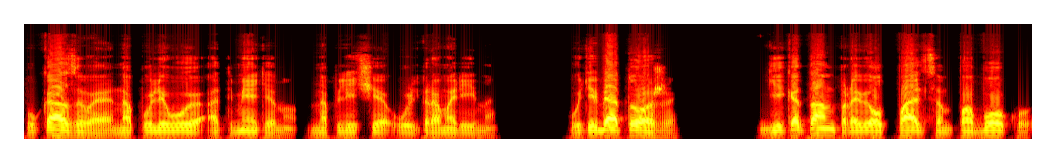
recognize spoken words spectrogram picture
указывая на пулевую отметину на плече ультрамарина. «У тебя тоже». Гекатан провел пальцем по боку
